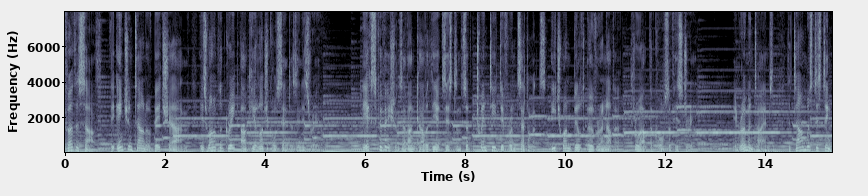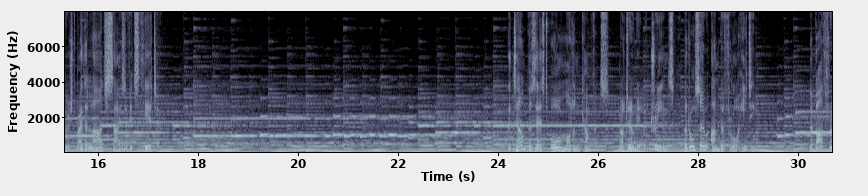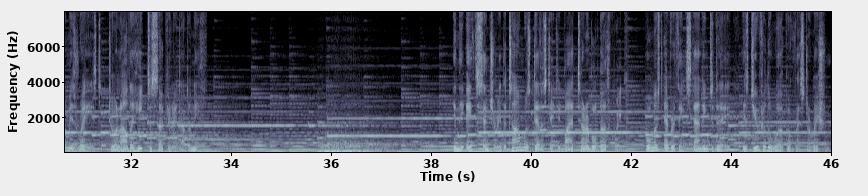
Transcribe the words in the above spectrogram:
Further south, the ancient town of Beit She'an is one of the great archaeological centers in Israel. The excavations have uncovered the existence of 20 different settlements, each one built over another throughout the course of history. In Roman times, the town was distinguished by the large size of its theatre. The town possessed all modern comforts, not only latrines, but also underfloor heating. The bathroom is raised to allow the heat to circulate underneath. In the 8th century, the town was devastated by a terrible earthquake. Almost everything standing today is due to the work of restoration.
